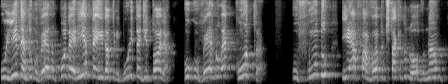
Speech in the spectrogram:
O líder do governo poderia ter ido à tribuna e ter dito: olha, o governo é contra o fundo e é a favor do destaque do novo. Não,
